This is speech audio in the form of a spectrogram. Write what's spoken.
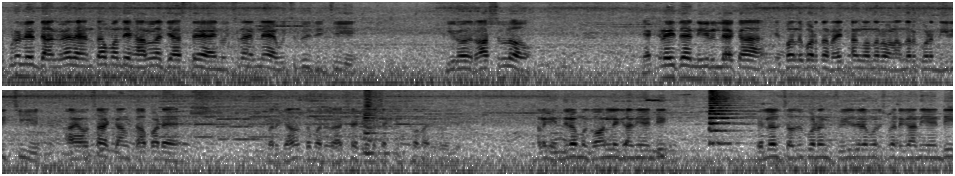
ఎప్పుడు లేదు దాని మీద ఎంతోమంది హేళన చేస్తే ఆయన వచ్చిన వెంటనే ఉచిత విద్యుత్ ఇచ్చి ఈరోజు రాష్ట్రంలో ఎక్కడైతే నీరు లేక ఇబ్బంది పడుతున్న రైతాంగం ఉందో వాళ్ళందరూ కూడా నీరు ఇచ్చి ఆ వ్యవసాయకాన్ని కాపాడే మరి ఘనత మరి రాజశేఖర రెడ్డి దక్కించుకున్నారు ఈరోజు. అలాగే ఇందిరమ్మ గవర్నలే కానివ్వండి పిల్లలు చదువుకోవడానికి ఫీజు రిమర్స్మెంట్ కానివ్వండి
